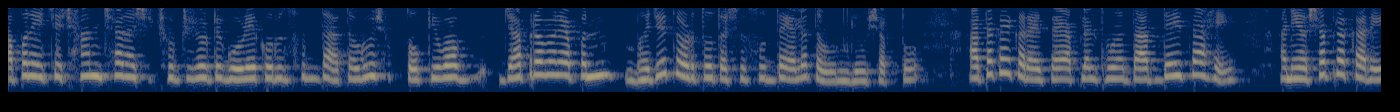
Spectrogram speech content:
आपण याचे छान छान असे छोटे छोटे गोळे करून सुद्धा तळू शकतो किंवा ज्याप्रमाणे आपण भजे तळतो तसे सुद्धा याला तळून घेऊ शकतो. आता काय करायचं आहे? आपल्याला थोडा दाब द्यायचा आहे आणि अशा प्रकारे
